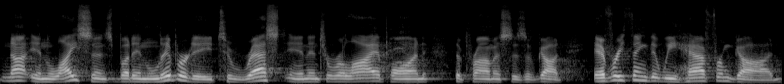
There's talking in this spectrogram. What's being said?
not in license, but in liberty to rest in and to rely upon the promises of God. Everything that we have from God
